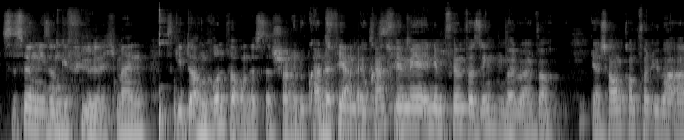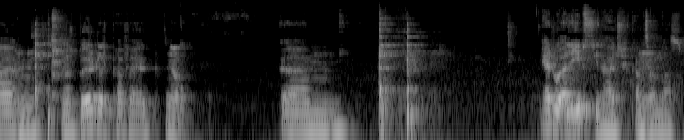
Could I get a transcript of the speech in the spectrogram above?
Es ist irgendwie so ein Gefühl. Ich meine, es gibt auch einen Grund, warum das das schon Du kannst, 100 viel, du kannst viel mehr in dem Film versinken, weil du einfach, der Sound kommt von überall, Mhm. und das Bild ist perfekt. Ja. Ähm, ja, du erlebst ihn halt ganz Mhm. anders.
